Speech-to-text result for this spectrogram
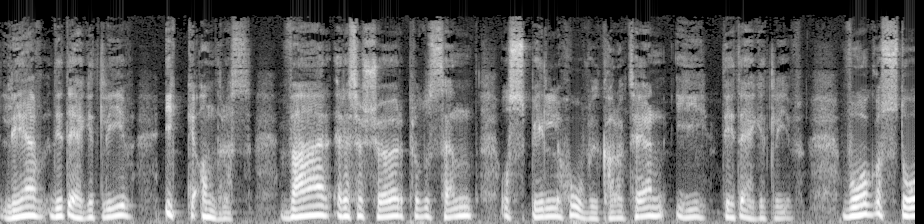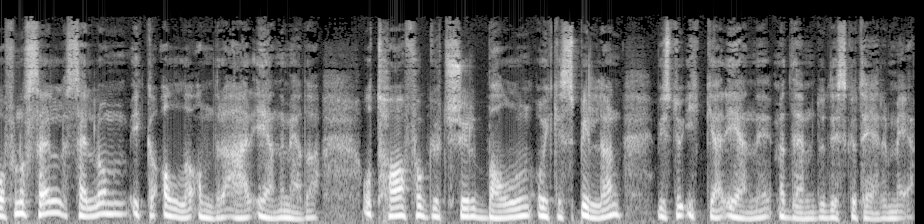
Lev ditt eget liv, ikke andres. Vær regissør, produsent, og spill hovedkarakteren i ditt eget liv. Våg å stå for noe selv, selv om ikke alle andre er enig med deg. Og ta for Guds skyld ballen og ikke spilleren hvis du ikke er enig med dem du diskuterer med.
